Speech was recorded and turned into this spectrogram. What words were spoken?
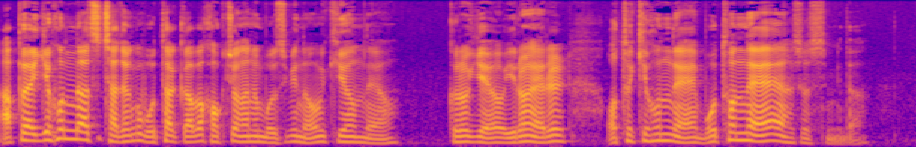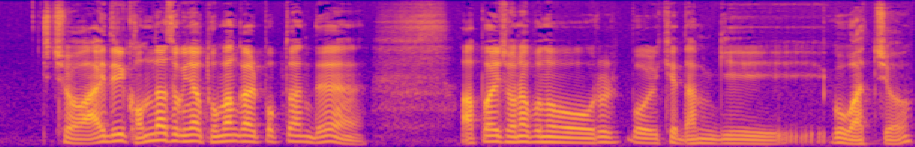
아빠에게 혼나서 자전거 못 탈까 봐 걱정하는 모습이 너무 귀엽네요. 그러게요. 이런 애를 어떻게 혼내? 못 혼내 하셨습니다. 그렇죠. 아이들이 겁나서 그냥 도망갈 법도 한데 아빠의 전화번호를 뭐 이렇게 남기고 왔죠.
